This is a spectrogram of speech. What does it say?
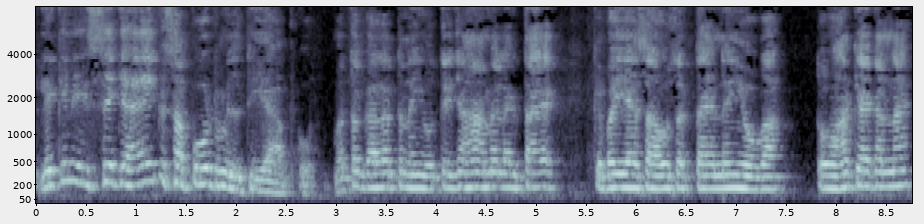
लेकिन इससे क्या है, एक सपोर्ट मिलती है आपको। मतलब गलत नहीं होते, जहाँ हमें लगता है कि भाई ऐसा हो सकता है, नहीं होगा तो वहाँ क्या करना है?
